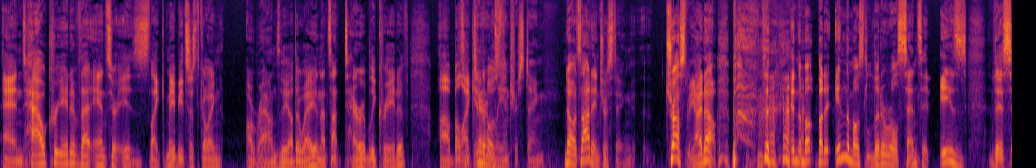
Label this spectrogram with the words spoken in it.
And how creative that answer is, like maybe it's just going around the other way, and that's not terribly creative. Uh, but like in the most interesting. no, it's not interesting. Trust me, I know. in the mo- but in the most literal sense, it is this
